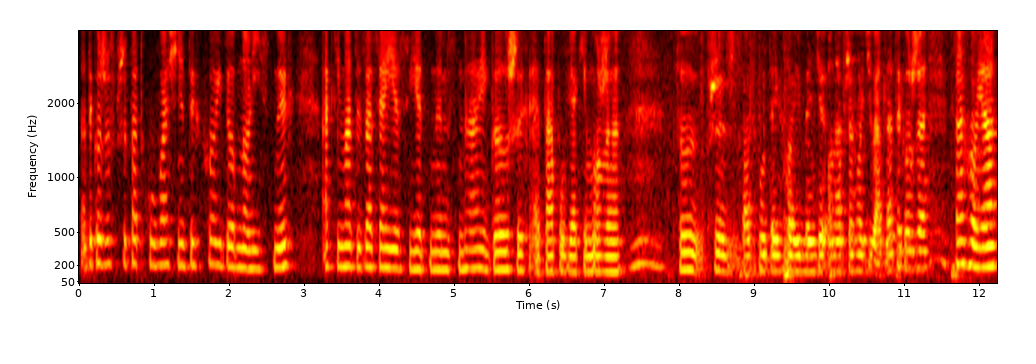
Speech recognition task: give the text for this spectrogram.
dlatego że w przypadku właśnie tych choi drobnolistnych aklimatyzacja jest jednym z najgorszych etapów, jakie może co w przypadku tej choi będzie ona przechodziła, dlatego że ta choja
